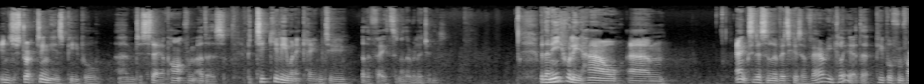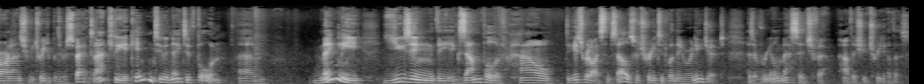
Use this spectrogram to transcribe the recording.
instructing his people um, to stay apart from others, particularly when it came to other faiths and other religions. But then, equally, how um, Exodus and Leviticus are very clear that people from foreign lands should be treated with respect and actually akin to a native born. Um, mainly using the example of how the Israelites themselves were treated when they were in Egypt as a real message for how they should treat others.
